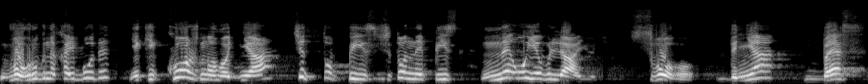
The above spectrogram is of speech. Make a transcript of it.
двох рук, нехай буде, які кожного дня, чи то піст, чи то не піст, не уявляють свого дня без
